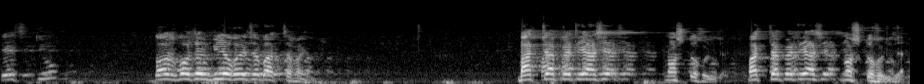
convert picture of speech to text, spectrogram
টেস্ট টিউব দশ বছর বিয়ে হয়েছে বাচ্চা হয়নি। বাচ্চা পেটে আসে নষ্ট হয়ে যায় বাচ্চা পেটে আসে নষ্ট হয়ে যায়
